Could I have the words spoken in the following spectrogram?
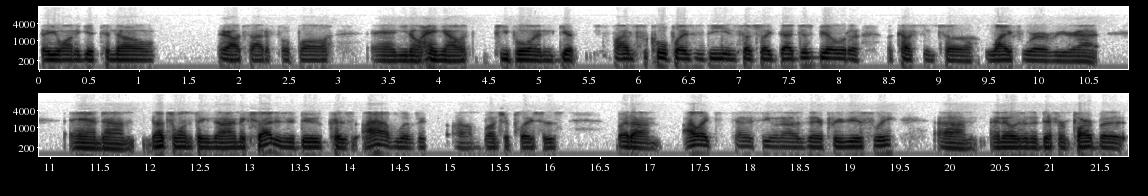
that you want to get to know. They're outside of football, and you know, hang out with people and get find some cool places to eat and such like that. Just be able to accustom to life wherever you're at and um, that's one thing that I'm excited to do because I have lived a um, bunch of places, but um, I liked Tennessee when I was there previously. Um, I know it was in a different part, but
